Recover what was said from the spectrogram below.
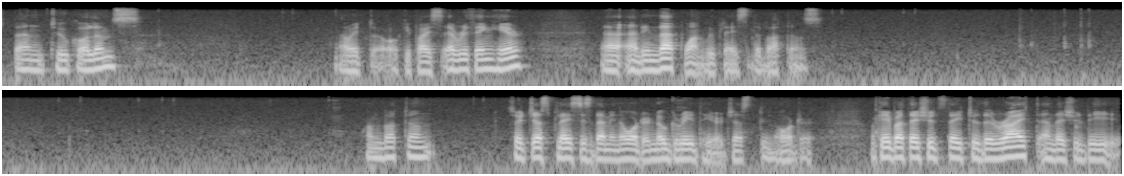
span two columns. Now it occupies everything here. Uh, and in that one we place the buttons. One button. So it just places them in order, no grid here, just in order. Okay, but they should stay to the right and they should be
